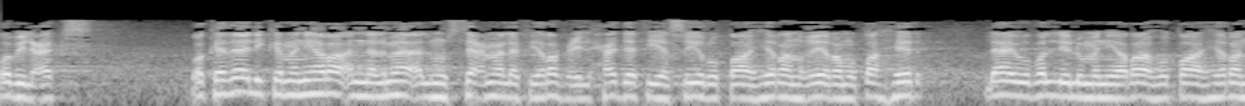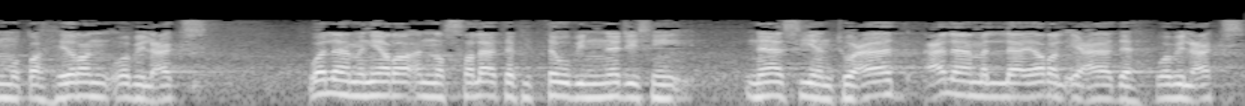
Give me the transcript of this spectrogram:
وبالعكس. وكذلك من يرى أن الماء المستعمل في رفع الحدث يصير طاهرا غير مطهر لا يضلل من يراه طاهرا مطهرا وبالعكس. ولا من يرى أن الصلاة في الثوب النجس ناسيا تعاد على من لا يرى الإعادة وبالعكس.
